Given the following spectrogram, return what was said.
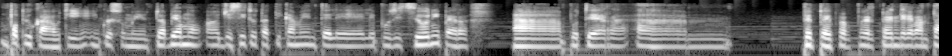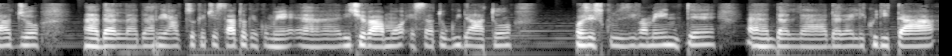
un po' più cauti in questo momento. Abbiamo uh, gestito tatticamente le, le posizioni per uh, poter uh, per, per, per, prendere vantaggio eh, dal, dal, rialzo che c'è stato, che come dicevamo è stato guidato quasi esclusivamente eh, dalla, dalla, liquidità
